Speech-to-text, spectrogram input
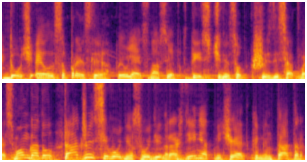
дочь Элвиса Пресли, появляется на свет в 1968 году. Также сегодня свой день рождения отмечает комментатор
